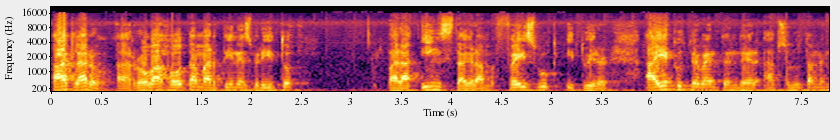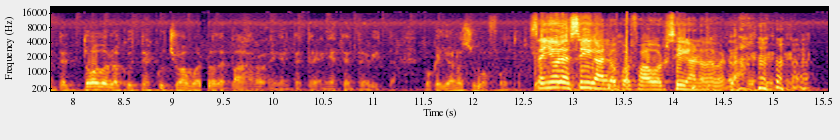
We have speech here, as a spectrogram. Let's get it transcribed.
Ah, claro, arroba J Martínez Brito para Instagram, Facebook y Twitter. Ahí es que usted va a entender absolutamente todo lo que usted escuchó a vuelo de pájaro en, este- en esta entrevista, porque yo no subo fotos. Señores, subo- síganlo, por favor, síganlo de verdad.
